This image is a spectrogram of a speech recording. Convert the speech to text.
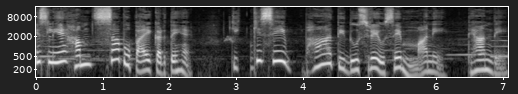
इसलिए हम सब उपाय करते हैं कि किसी भांति दूसरे उसे माने, ध्यान दें,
